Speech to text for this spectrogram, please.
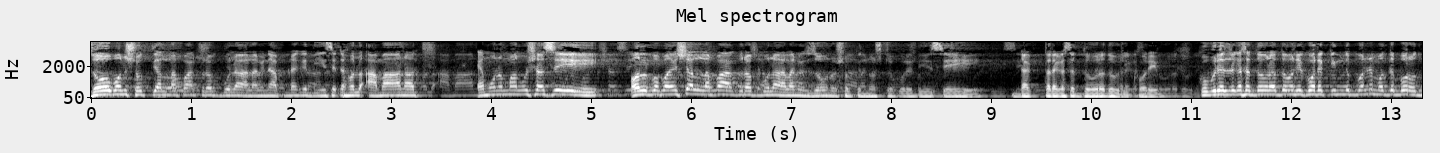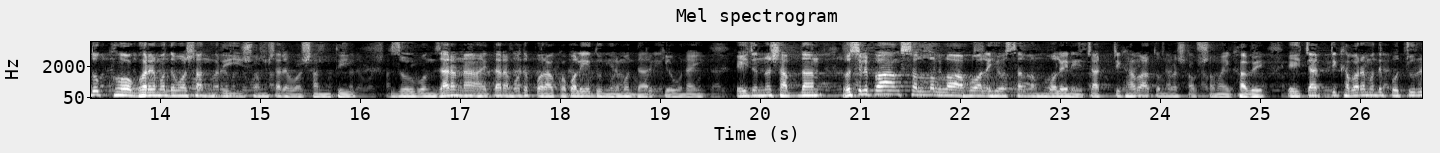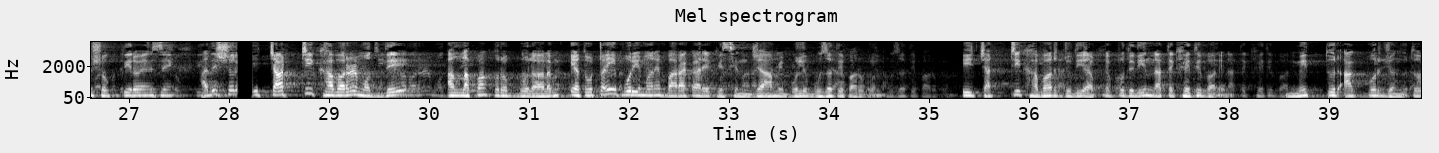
যৌবন শক্তি আল্লাহ পাক রব্বুল আলামিন আপনাকে দিয়েছে, এটা হলো আমানত। এমন মানুষ আছে, অল্প বয়সে আল্লাহ পাক রব্বুল আলামিন যৌন শক্তি নষ্ট করে দিয়েছে। ডাক্তারের কাছে দৌড়াদৌড়ি করে, কবিরাজের কাছে দৌড়াদৌড়ি করে, কিন্তু মনের মধ্যে বড় দুঃখ, ঘরের মধ্যে অশান্তি, সংসারে অশান্তি। যৌবন যারা নাই, তার মধ্যে পড়া কপালে এই দুনিয়ার মধ্যে আর কেউ নাই। এই জন্য সাবধান। রসুল পাক সাল্লাল্লাহু আলাইহি ওয়াসাল্লাম বলেন এই চারটি খাবার তোমরা সব সময় খাবে। এই চারটি খাবারের মধ্যে প্রচুর শক্তি রয়েছে। হাদিস এই চারটি খাবারের মধ্যে আল্লাহ পাক রব্বুল আলম এতটাই পরিমাণে বারাকা রেখেছেন যা আমি বলে বুঝাতে পারব না। এই চারটি খাবার যদি আপনি প্রতিদিন রাতে খেতে পারেন, মৃত্যুর আগ পর্যন্ত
